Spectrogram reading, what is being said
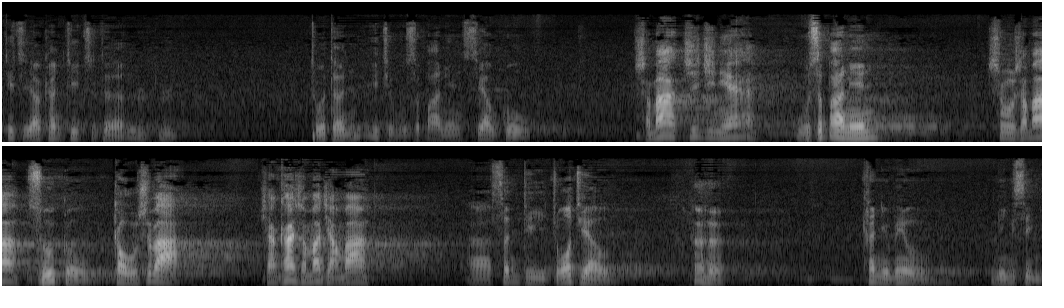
弟子要看弟子的嗯图腾，一九五十八年肖狗，什么几几年？五十八年属什么？属狗。狗是吧？想看什么讲吧？啊，身体左脚，呵呵，看有没有灵性。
